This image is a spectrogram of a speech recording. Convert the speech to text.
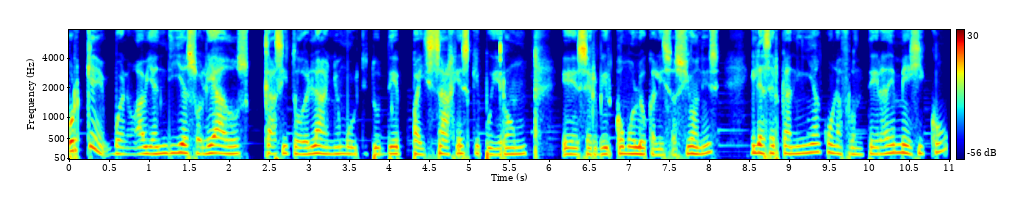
¿Por qué? Bueno, habían días soleados casi todo el año, multitud de paisajes que pudieron eh, servir como localizaciones y la cercanía con la frontera de México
